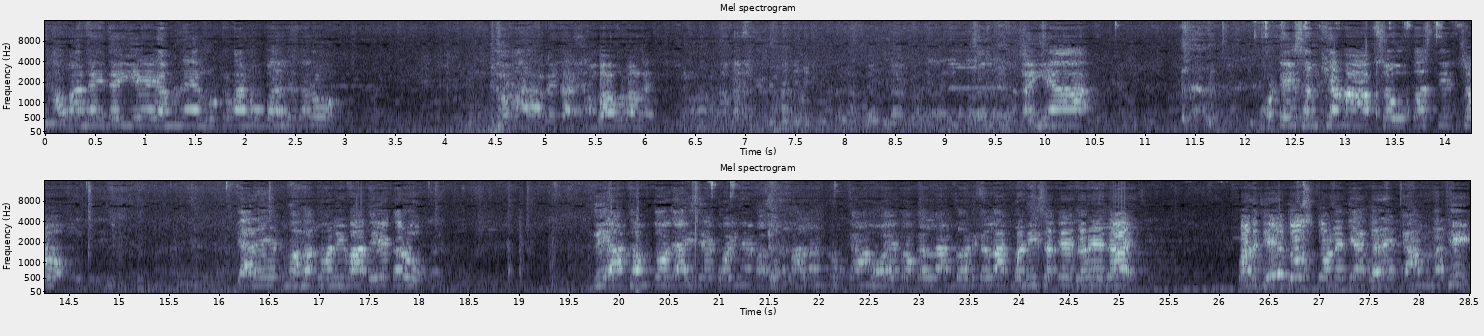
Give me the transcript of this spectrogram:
ખાવા નહીં દઈએ, અમને લૂંટવાનું બંધ કરો. તો મારા બેટા ખંભા ઉલાળે અહીંયા મોટી સંખ્યામાં આપ સૌ ઉપસ્થિત છો. ત્યારે એક મહત્વની વાત એ કરું. દી આ થમતો જાય છે કોઈને પશુપાલનનું કામ હોય તો કલાક દોઢ કલાક બની શકે ઘરે જાય. પણ જે દોસ્તોને ત્યાં ઘરે કામ નથી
